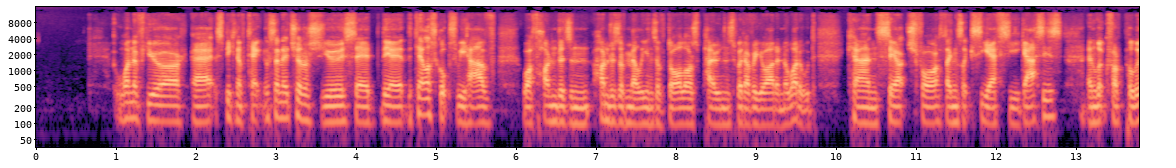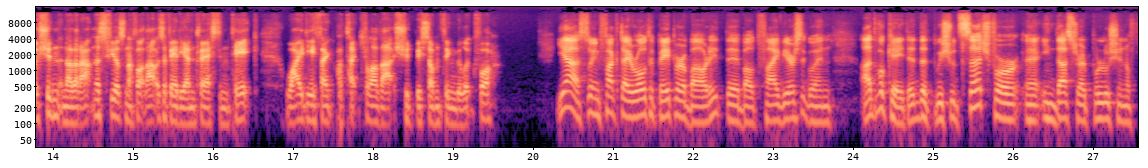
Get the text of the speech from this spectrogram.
one of your uh, speaking of techno signatures, you said the the telescopes we have worth hundreds and hundreds of millions of dollars, pounds, wherever you are in the world, can search for things like CFC gases and look for pollution in other atmospheres. And I thought that was a very interesting take. Why do you think, particular, that should be something we look for? Yeah, so in fact, I wrote a paper about it uh, about five years ago and advocated that we should search for uh, industrial pollution of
